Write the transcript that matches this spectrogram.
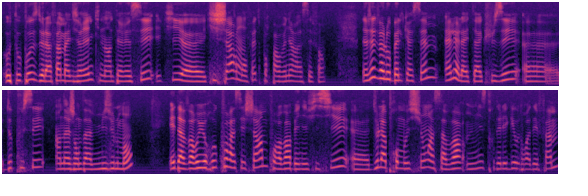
autopose de la femme algérienne qui n'a intéressé et qui, qui charme en fait pour parvenir à ses fins. Najat Vallaud-Belkacem, elle, elle a été accusée euh, de pousser un agenda musulman et d'avoir eu recours à ses charmes pour avoir bénéficié euh, de la promotion, à savoir ministre délégué aux droits des femmes,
